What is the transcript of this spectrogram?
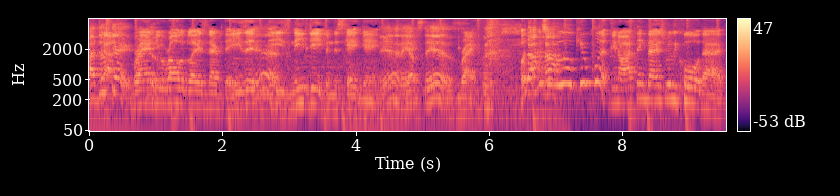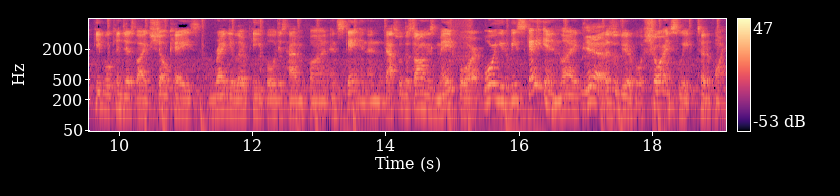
I do Got skate. Brand new rollerblades and everything. He's in, Yeah. he's knee deep in the skate game. Yeah, they Okay? upstairs. Right. But this was a little cute clip. You know, I think that it's really cool that people can just like showcase regular people just having fun and skating, and that's what the song is made for, for you to be skating. Like, Yeah. this was beautiful, short and sweet, to the point.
